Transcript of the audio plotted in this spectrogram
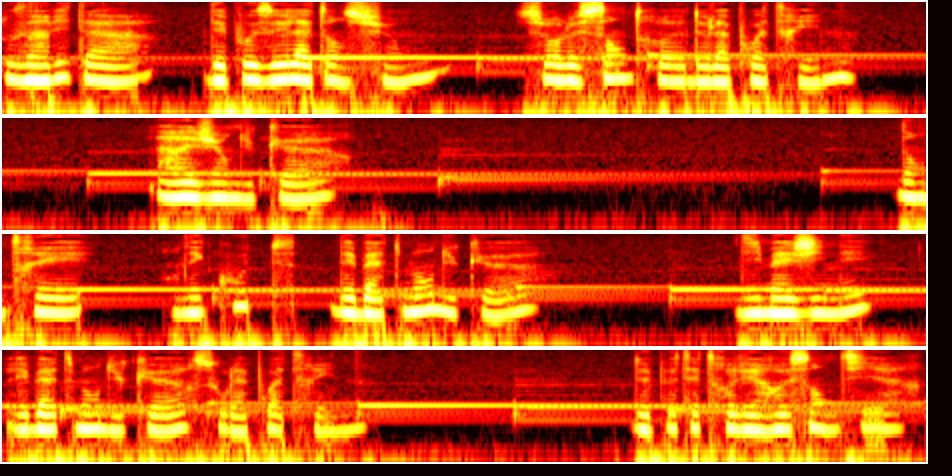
Je vous invite à déposer l'attention sur le centre de la poitrine, la région du cœur, d'entrer en écoute des battements du cœur, d'imaginer les battements du cœur sous la poitrine, de peut-être les ressentir.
